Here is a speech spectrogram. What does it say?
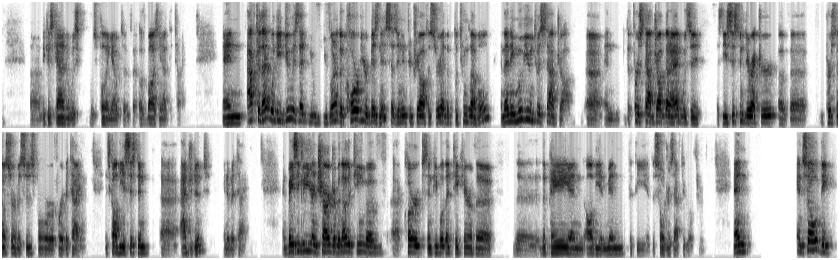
uh, because canada was was pulling out of, of bosnia at the time and after that what they do is that you've, you've learned the core of your business as an infantry officer at the platoon level and then they move you into a staff job uh, and the first staff job that i had was a as the assistant director of uh, personnel services for, for a battalion. It's called the assistant uh, adjutant in a battalion. And basically, you're in charge of another team of uh, clerks and people that take care of the, the, the pay and all the admin that the, the soldiers have to go through. And, and so they,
